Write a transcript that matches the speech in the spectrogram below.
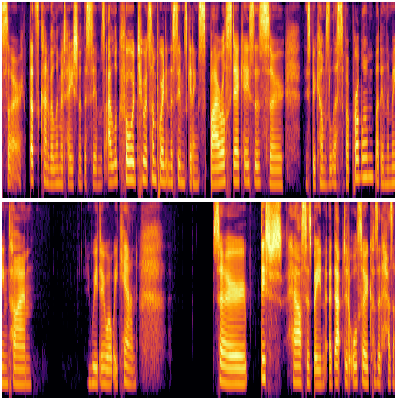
So that's kind of a limitation of The Sims. I look forward to at some point in The Sims getting spiral staircases, so this becomes less of a problem, but in the meantime, we do what we can. So this house has been adapted also because it has a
